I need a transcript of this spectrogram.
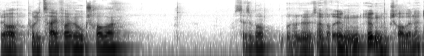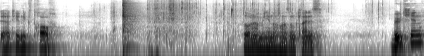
Ja, Polizei, Feuerwehr, Hubschrauber. Ist das überhaupt? Oder nö, ist einfach irgendein, irgendein Hubschrauber, ne? Der hat hier nichts drauf. So, dann haben wir hier nochmal so ein kleines Bildchen.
